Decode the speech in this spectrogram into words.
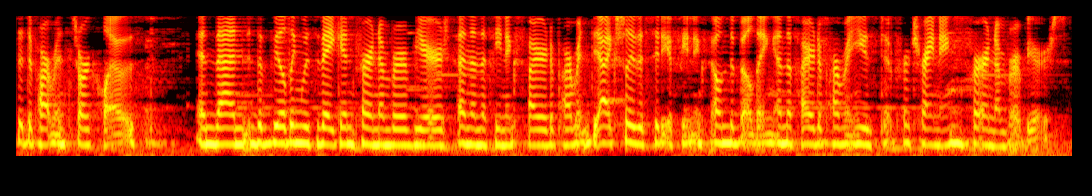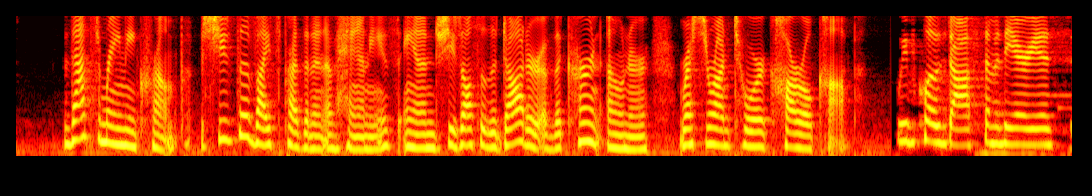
The department store closed. And then the building was vacant for a number of years. And then the Phoenix Fire Department, actually, the city of Phoenix owned the building, and the fire department used it for training for a number of years. That's Rainey Crump. She's the vice president of Hanny's, and she's also the daughter of the current owner, restaurateur Karl Kopp. We've closed off some of the areas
